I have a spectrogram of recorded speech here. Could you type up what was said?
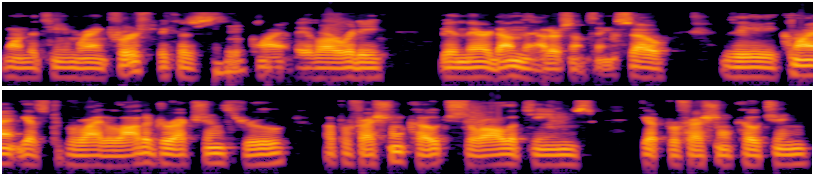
one the team ranked first because mm-hmm. the client may have already been there, done that, or something. So the client gets to provide a lot of direction through a professional coach. So all the teams get professional coaching.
